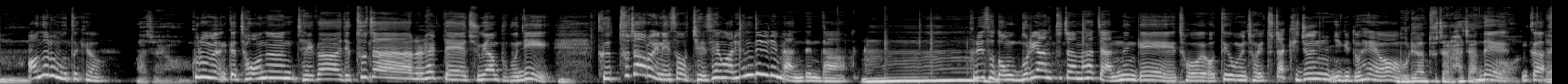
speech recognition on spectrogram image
음. 안 오르면 어떡해요? 맞아요. 그러면 그러니까 저는 제가 이제 투자를 할 때 중요한 부분이 음. 그 투자로 인해서 제 생활이 흔들리면 안 된다. 음. 그래서 너무 무리한 투자는 하지 않는 게 저희 어떻게 보면 저희 투자 기준이기도 해요. 무리한 투자를 하지 않는 네, 거. 그러니까 네.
